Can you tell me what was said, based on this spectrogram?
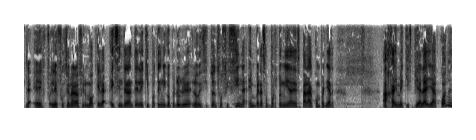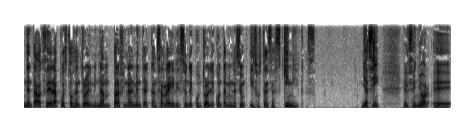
el funcionario afirmó que la ex integrante del equipo técnico Perú lo visitó en su oficina en varias oportunidades para acompañar a Jaime Quispialaya cuando intentaba acceder a puestos dentro del MINAM para finalmente alcanzar la Dirección de Control de Contaminación y Sustancias Químicas. Y así, el señor eh,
